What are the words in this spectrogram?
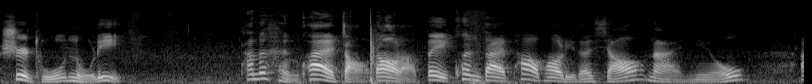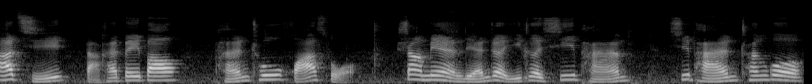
试图努力。他们很快找到了被困在泡泡里的小奶牛。阿奇打开背包，弹出滑索，上面连着一个吸盘，吸盘穿过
